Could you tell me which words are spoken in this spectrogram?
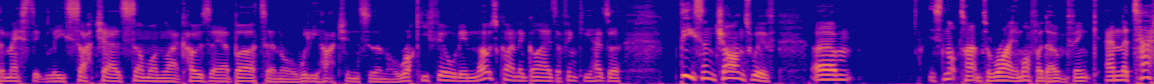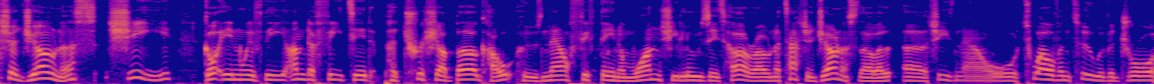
domestically, such as someone like Jose Burton or Willie Hutchinson or Rocky Fielding. Those kind of guys, I think he has a decent chance with. Um, it's not time to write him off, I don't think. And Natasha Jonas, she got in with the undefeated Patricia Berghult, who's now 15 and 1. She loses her own. Natasha Jonas, though, uh, uh she's now 12 and 2 with a draw,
